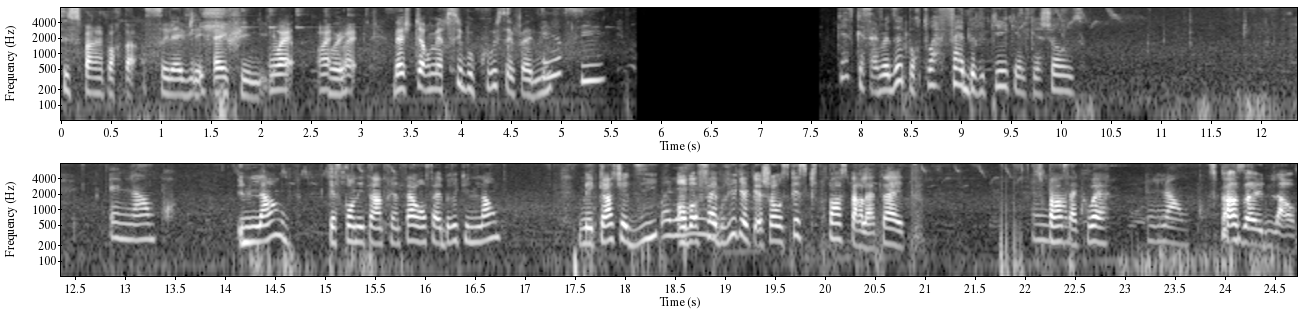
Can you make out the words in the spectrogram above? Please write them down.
c'est super important. C'est la vie. C'est infini. Oui, oui, oui. Bien, je te remercie beaucoup, Stéphanie. Merci. Qu'est-ce que ça veut dire pour toi fabriquer quelque chose? Une lampe. Une lampe? Qu'est-ce qu'on est en train de faire? On fabrique une lampe? Mais quand je te dis on va fabriquer quelque chose, qu'est-ce qui te passe par la tête? tu penses à quoi? Une lampe. Tu penses à une lampe.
